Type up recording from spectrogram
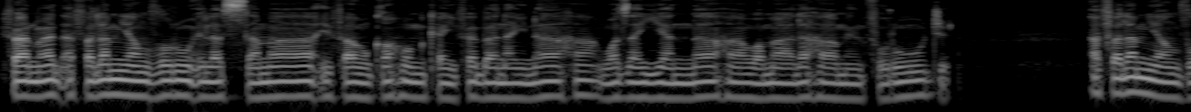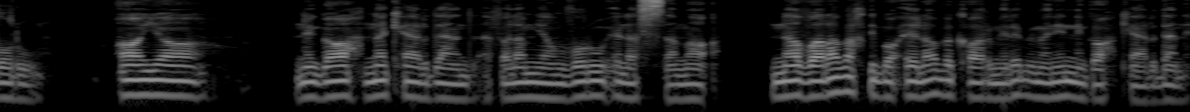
فرماید افلم ینظروا الى السماء فوقهم کیف بنیناها و زیناها لها من فروج؟ افلم ینظروا. آیا نگاه نکردند؟ افلم ینظروا الى السماء. نظره وقتی با الا به کار میره به معنی نگاه کردنه.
